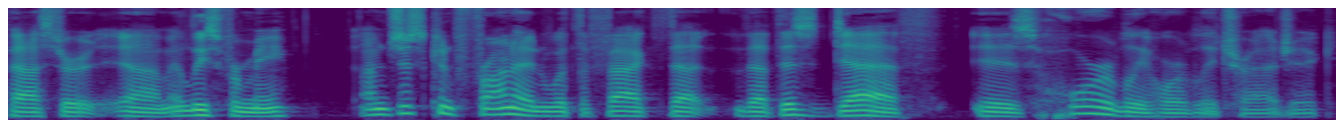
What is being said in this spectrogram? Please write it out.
Pastor, um, at least for me. I'm just confronted with the fact that, that this death is horribly, horribly tragic.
